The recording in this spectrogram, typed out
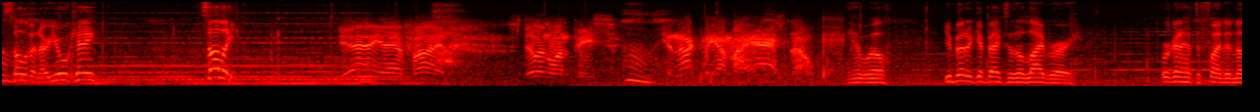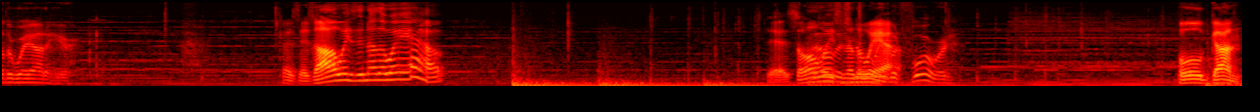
Sullivan, are you okay? Sully! Yeah, yeah, fine. Still in one piece. You knocked me on my ass, though. Yeah, well, you better get back to the library. We're gonna have to find another way out of here. Because there's always another way out. There's Well, always there's another no way way out. forward. Pull gun.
